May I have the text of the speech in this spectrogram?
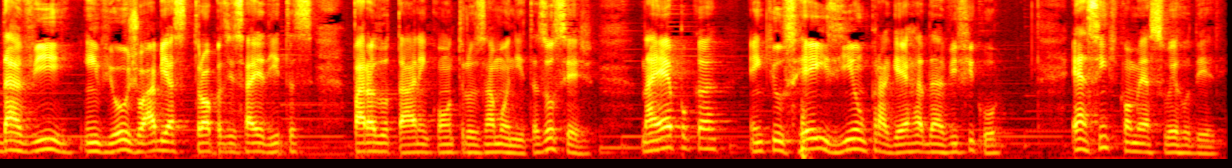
Davi enviou Joabe e as tropas israelitas para lutarem contra os amonitas. Ou seja, na época em que os reis iam para a guerra, Davi ficou. É assim que começa o erro dele.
